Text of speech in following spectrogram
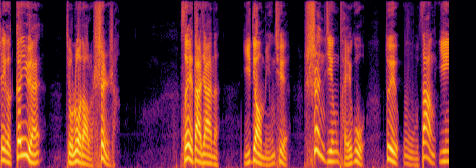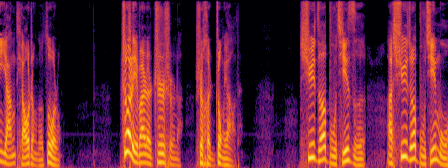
这个根源就落到了肾上，所以大家呢一定要明确肾经培固对五脏阴阳调整的作用。这里边的知识呢是很重要的。虚则补其子，啊，虚则补其母，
